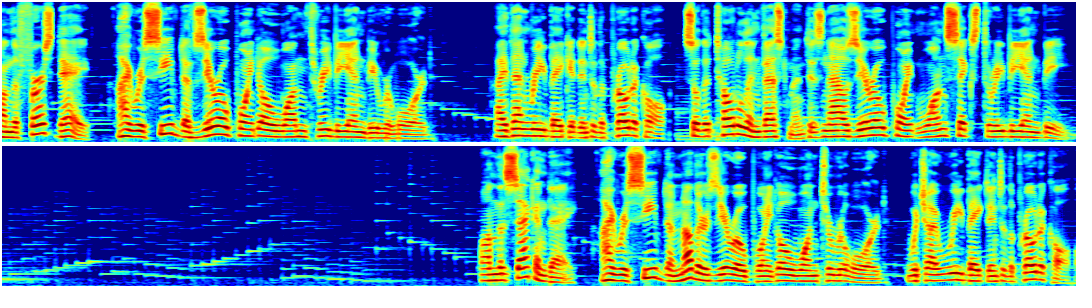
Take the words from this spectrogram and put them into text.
On the first day, I received a 0.013 BNB reward. I then rebake it into the protocol, so the total investment is now 0.163 BNB. On the second day, I received another 0.012 reward, which I rebaked into the protocol.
